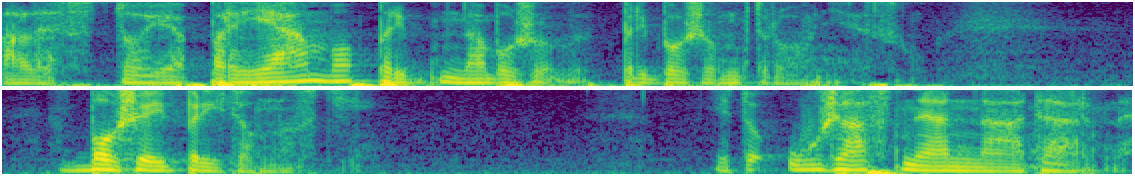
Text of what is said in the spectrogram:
ale stoja priamo pri, na Božom, pri Božom tróne sú. V Božej prítomnosti. Je to úžasné a nádherné.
